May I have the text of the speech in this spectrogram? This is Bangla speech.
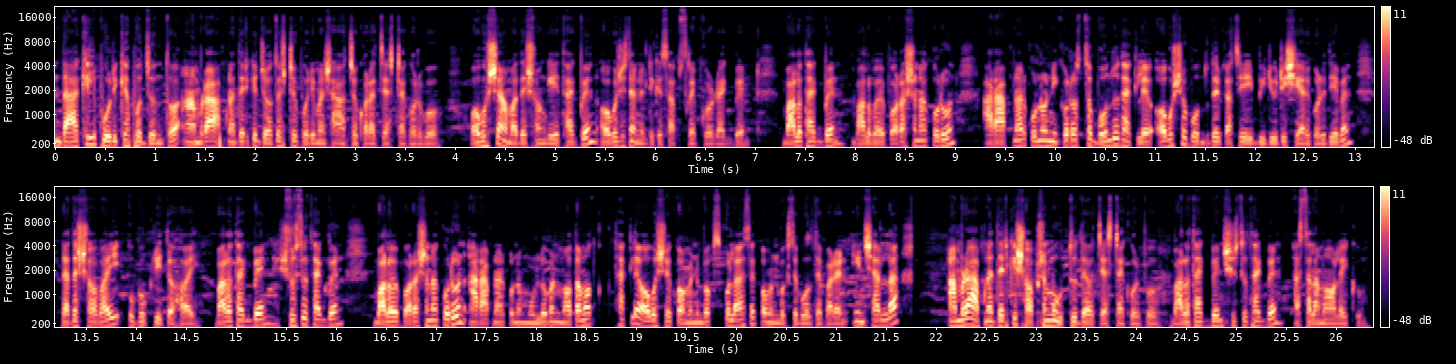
দাখিল পরীক্ষা পর্যন্ত আমরা আপনাদেরকে যথেষ্ট পরিমাণ সাহায্য করার চেষ্টা করব। অবশ্যই আমাদের সঙ্গেই থাকবেন। অবশ্যই চ্যানেলটিকে সাবস্ক্রাইব করে রাখবেন। ভালো থাকবেন, ভালোভাবে পড়াশোনা করুন। আর আপনার কোনো নিকটস্থ বন্ধু থাকলে অবশ্যই বন্ধুদের কাছে এই ভিডিওটি শেয়ার করে দেবেন, যাতে সবাই উপকৃত হয়। ভালো থাকবেন, সুস্থ থাকবেন, ভালোভাবে পড়াশোনা করুন। আর আপনার কোনো মূল্যবান মতামত থাকলে অবশ্যই কমেন্ট বক্স খোলা আছে, কমেন্ট বক্সে বলতে পারেন। ইনশাল্লাহ আমরা আপনাদেরকে সবসময় উত্তর দেওয়ার চেষ্টা করব। ভালো থাকবেন সুস্থ থাকবেন। আসসালামু আলাইকুম।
